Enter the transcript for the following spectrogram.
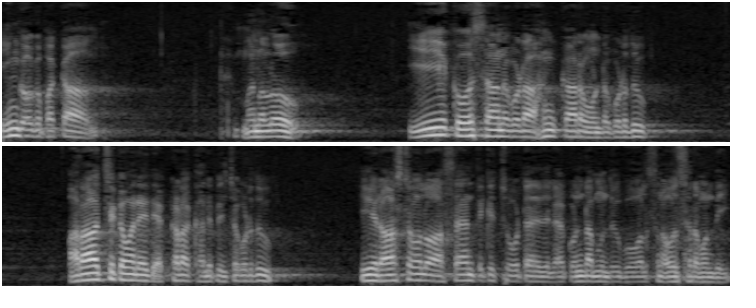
ఇంకొక పక్క మనలో ఏ కోశాన కూడా అహంకారం ఉండకూడదు. అరాచకం అనేది ఎక్కడా కనిపించకూడదు. ఈ రాష్ట్రంలో అశాంతికి చోటు అనేది లేకుండా ముందుకు పోవాల్సిన అవసరం ఉంది.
